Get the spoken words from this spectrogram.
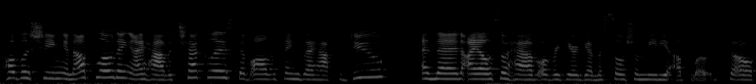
publishing and uploading, I have a checklist of all the things I have to do. And then I also have over here again the social media upload. So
